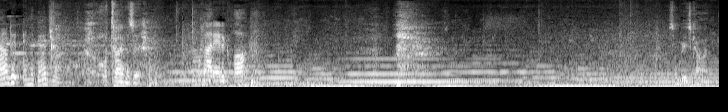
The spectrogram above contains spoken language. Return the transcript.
Found it in the bedroom. What time is it? Oh, about 8 o'clock. Somebody's coming.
